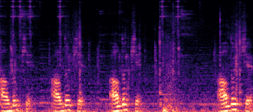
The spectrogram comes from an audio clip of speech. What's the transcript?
Aldım ki. Aldım ki. Aldım ki. Aldım ki.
